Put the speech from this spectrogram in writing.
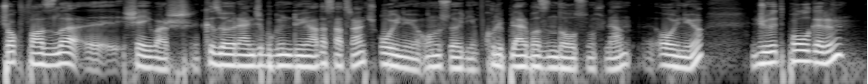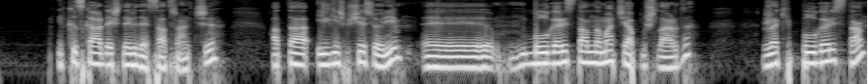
çok fazla e, şey var. Kız öğrenci bugün dünyada satranç oynuyor. Onu söyleyeyim. Kulüpler bazında olsun falan e, oynuyor. Judith Polgar'ın kız kardeşleri de satranççı. Hatta ilginç bir şey söyleyeyim. Ee, Bulgaristan'la maç yapmışlardı. Rakip Bulgaristan.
